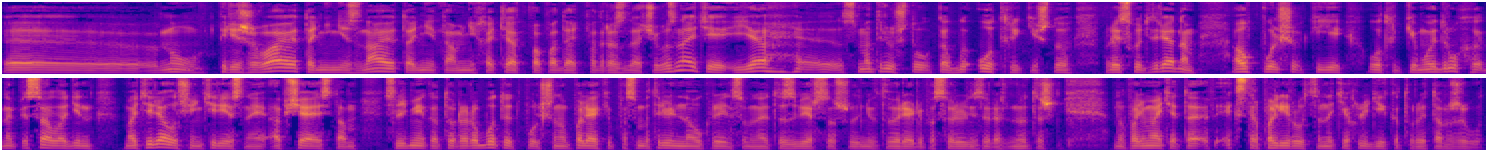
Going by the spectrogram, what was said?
э, ну, переживают, они не знают, они там не хотят попадать под раздачу. Вы знаете, я э, смотрю, что как бы отклики, что происходит рядом, а в Польше какие отклики. Мой друг написал один материал очень интересный, общаясь там с людьми, которые работают в Польше, но поляки посмотрели на украинцев, на это зверство, что они вытворяли по сравнению с Ну, это ж, ну, понимаете, это экстраполируется на тех людей, которые там живут.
